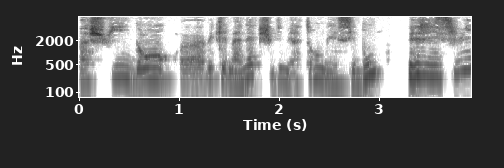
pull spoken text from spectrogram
bah, je suis dans avec les manettes je me dis mais attends mais c'est bon j'y suis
